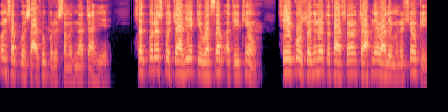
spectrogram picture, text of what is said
उन सबको साधु पुरुष समझना चाहिए। सत्पुरुष को चाहिए कि वह सब अतिथियों, सेवकों, स्वजनों तथा शरण चाहने वाले मनुष्यों की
